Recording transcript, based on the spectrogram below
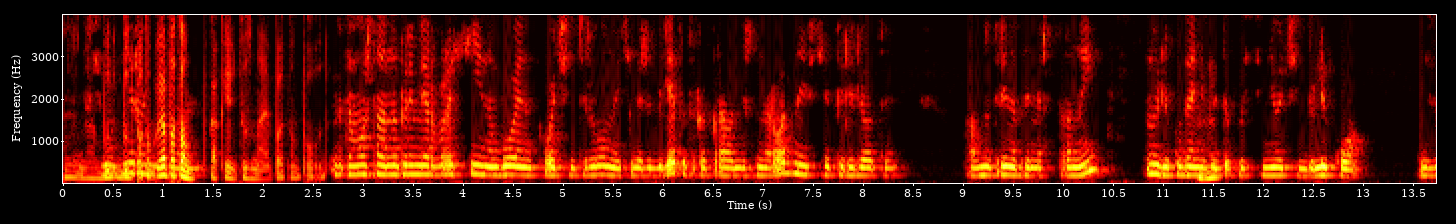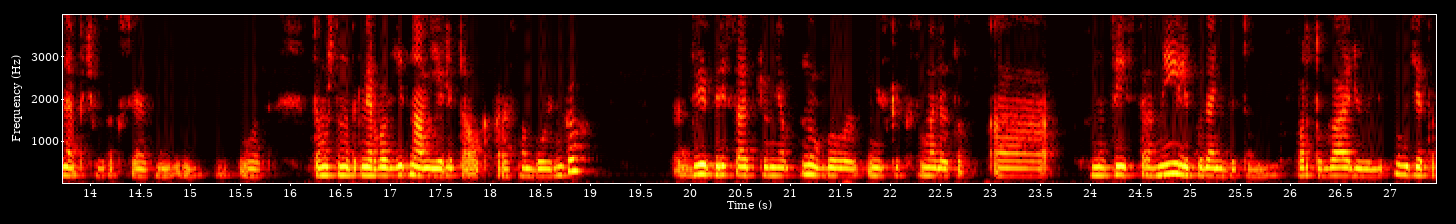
Не знаю, буду- буду потом- не Я потом как-нибудь узнаю по этому поводу. Потому что, например, в России на Боинг очень тяжело найти даже билеты, это, как правило, международные все перелеты. А внутри, например, страны, ну или куда-нибудь, допустим, не очень далеко. Не знаю, почему так связано. Вот. Потому что, например, во Вьетнам я летала как раз на Боингах. Две пересадки у меня, ну, было несколько самолетов. А внутри страны или куда-нибудь там в Португалию или ну, где-то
